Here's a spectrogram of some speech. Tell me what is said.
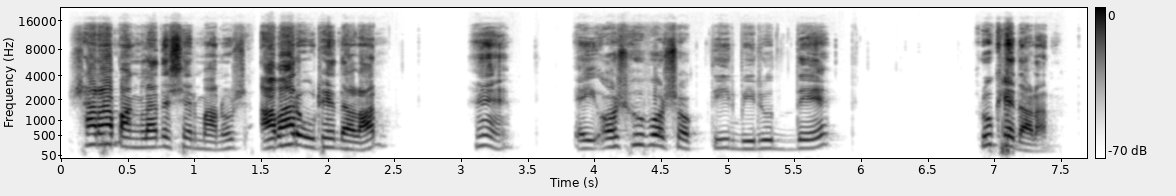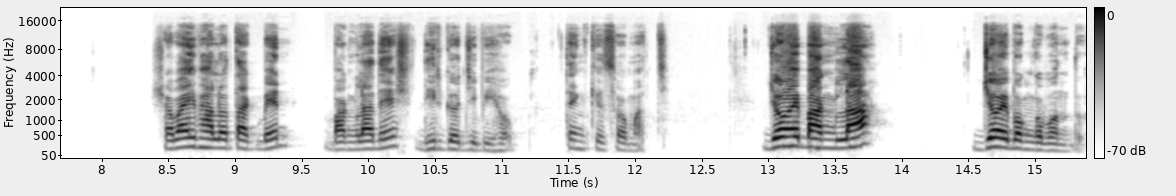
সারা বাংলাদেশের মানুষ আবার উঠে দাঁড়ান হ্যাঁ এই অশুভ শক্তির বিরুদ্ধে রুখে দাঁড়ান। সবাই ভালো থাকবেন। বাংলাদেশ দীর্ঘজীবী হোক। থ্যাংক ইউ সো মাচ জয় বাংলা, জয় বঙ্গবন্ধু।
